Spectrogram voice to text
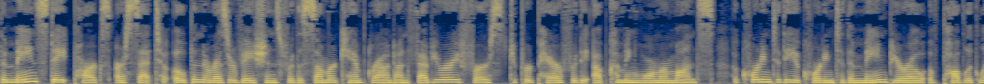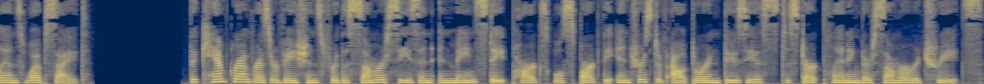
The Maine state parks are set to open the reservations for the summer campground on February 1st to prepare for the upcoming warmer months, according to the according to the Maine Bureau of Public Lands website. The campground reservations for the summer season in Maine state parks will spark the interest of outdoor enthusiasts to start planning their summer retreats.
